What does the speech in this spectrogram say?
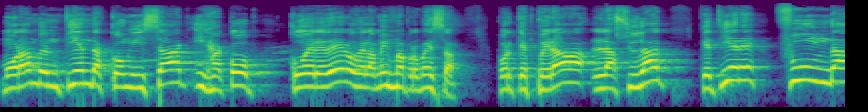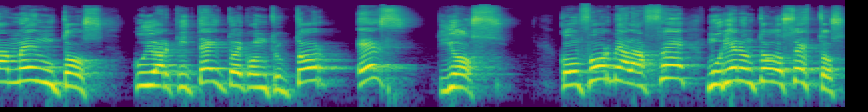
morando en tiendas con Isaac y Jacob, coherederos de la misma promesa, porque esperaba la ciudad que tiene fundamentos, cuyo arquitecto y constructor es Dios. Conforme a la fe murieron todos estos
